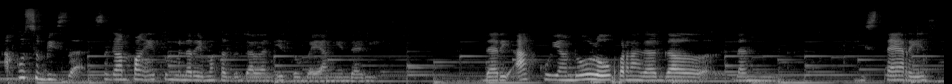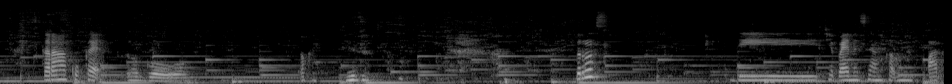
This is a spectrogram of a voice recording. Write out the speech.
Aku sebisa segampang itu menerima kegagalan itu bayangin dari dari aku yang dulu pernah gagal dan histeris sekarang aku kayak logo oke okay, gitu. Terus di CPNS yang keempat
